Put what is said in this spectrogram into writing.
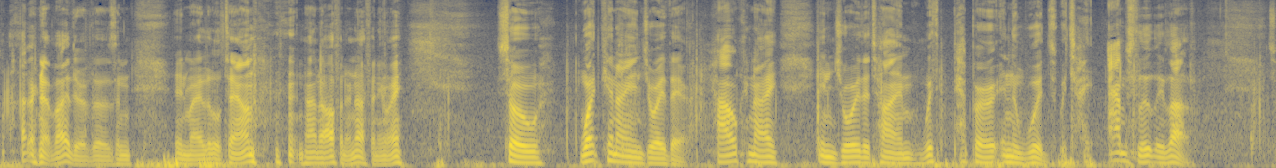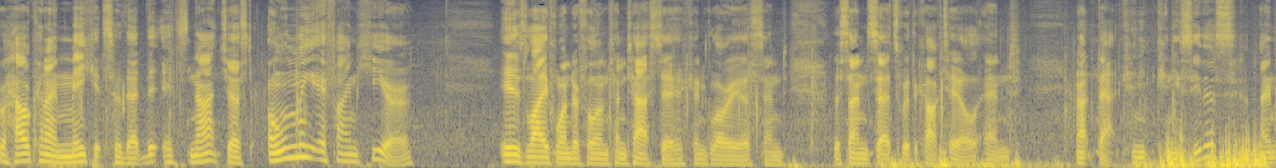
I don't have either of those in, in my little town, not often enough anyway. So, what can I enjoy there? How can I enjoy the time with Pepper in the woods, which I absolutely love? So, how can I make it so that it's not just only if I'm here is life wonderful and fantastic and glorious and the sun sets with a cocktail and not that. Can you, can you see this? I'm,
